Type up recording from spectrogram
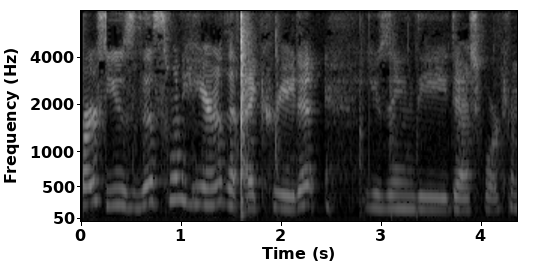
First, use this one here that I created using the dashboard from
